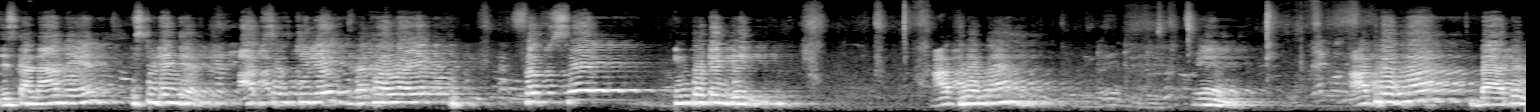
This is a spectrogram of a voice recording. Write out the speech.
जिसका नाम है स्टूडेंट आप सबके लिए रखा हुआ एक सबसे इम्पोर्टेंट दिन। आप लोग का आप लोग का बैटल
